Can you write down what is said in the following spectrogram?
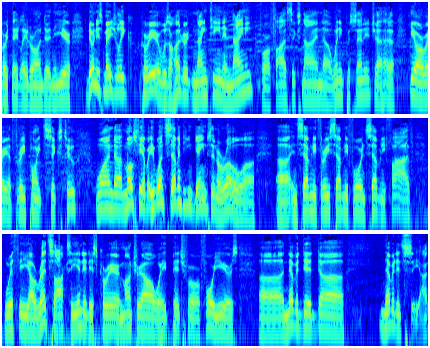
Birthday later on during the year. During his major league career, was one hundred nineteen and ninety for a five six nine uh, winning percentage. Uh, had a ERA of three point six two. Won uh, most he ever. He won seventeen games in a row. In 73, 74, and 75 with the uh, Red Sox. He ended his career in Montreal where he pitched for four years. Uh, never did. Uh, never did see, uh,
